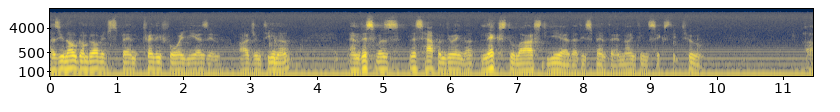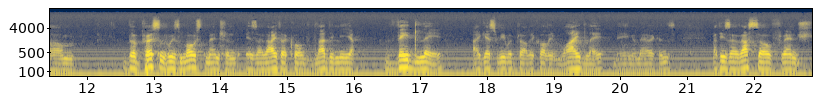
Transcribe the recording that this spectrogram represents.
as you know, Gombrowicz spent 24 years in Argentina, and this was this happened during the next to last year that he spent there in 1962. Um, the person who is most mentioned is a writer called Vladimir Vedle. I guess we would probably call him Widely, being Americans, but he's a Russo-French.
